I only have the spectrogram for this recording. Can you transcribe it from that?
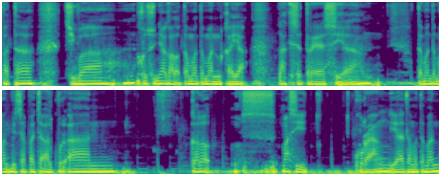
pada jiwa, khususnya kalau teman-teman kayak lagi stres ya, teman-teman bisa baca Al-Quran. Kalau masih kurang ya teman-teman,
